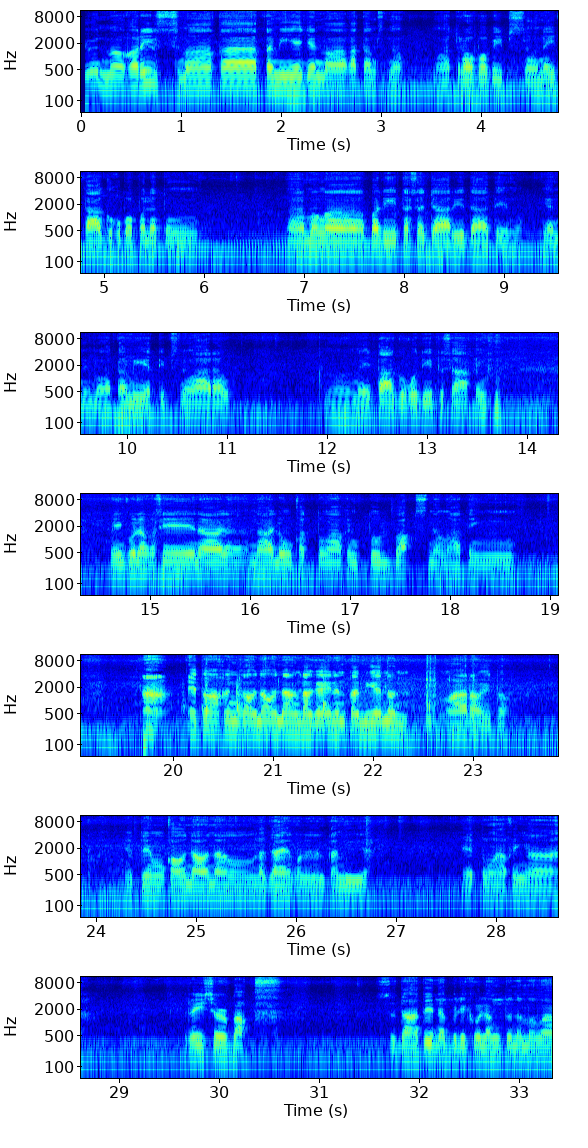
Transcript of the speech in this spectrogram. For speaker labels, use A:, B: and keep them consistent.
A: Yun mga ka-reels, mga katamiya dyan, mga katams, no? Mga tropa pips. So, naitago ko pa pala tong ah, mga balita sa diary dati, no? Yan, yung mga tamiya tips nung araw. No, naitago ko dito sa aking Ngayon ko lang kasi na, nalungkat tong aking toolbox ng ating ah, ito aking kauna-unang lagayan ng tamiya nun. Nung araw, ito. Ito yung kauna-unang lagayan ko nun ng tamiya. Ito ang aking ah, razor box. So dati nabili ko lang to ng mga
